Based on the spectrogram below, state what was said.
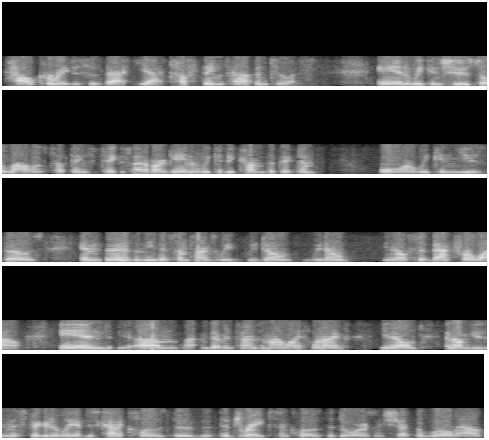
How courageous is that? Yeah, tough things happen to us. And we can choose to allow those tough things to take us out of our game and we can become the victim, or we can use those. And that doesn't mean that sometimes we, we don't we don't you know, sit back for a while. And um there have been times in my life when I've, you know, and I'm using this figuratively, I've just kind of closed the the drapes and closed the doors and shut the world out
